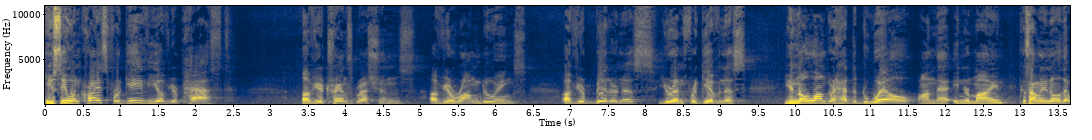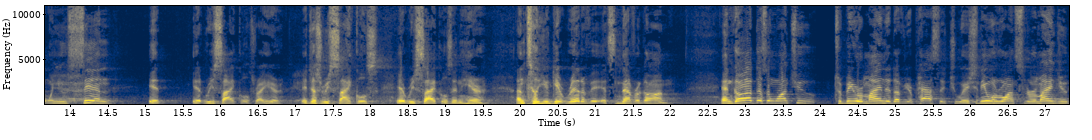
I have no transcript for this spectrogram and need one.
You see, when Christ forgave you of your past, of your transgressions, of your wrongdoings, of your bitterness, your unforgiveness. You no longer had to dwell on that in your mind. Because how many know that when you sin, it, it recycles right here? It just recycles. It recycles in here until you get rid of it. It's never gone. And God doesn't want you to be reminded of your past situation. He wants to remind you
